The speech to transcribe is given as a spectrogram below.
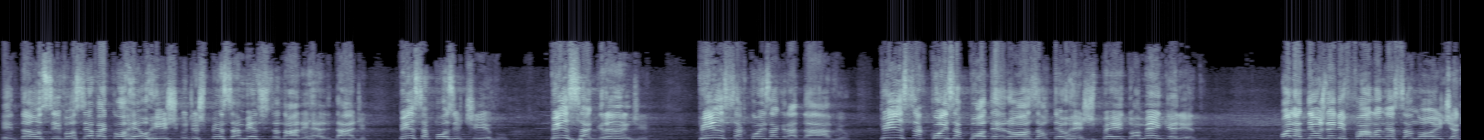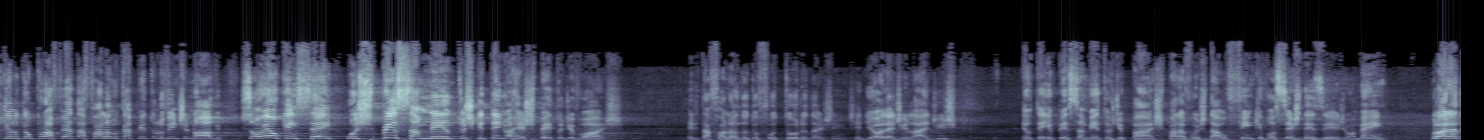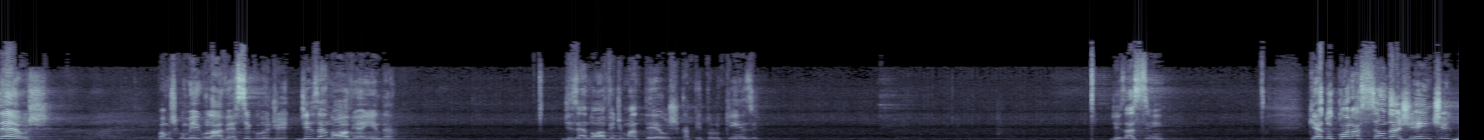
Então, se você vai correr o risco de os pensamentos se tornarem realidade, pensa positivo, pensa grande, pensa coisa agradável, pensa coisa poderosa ao teu respeito, amém, querido? Olha, Deus ele fala nessa noite aquilo que o profeta fala no capítulo 29. Sou eu quem sei os pensamentos que tenho a respeito de vós. Ele está falando do futuro da gente. Ele olha de lá e diz: Eu tenho pensamentos de paz para vos dar o fim que vocês desejam. Amém? Glória a Deus. Vamos comigo lá, versículo 19 ainda. 19 de Mateus, capítulo 15. Diz assim: que é do coração da gente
